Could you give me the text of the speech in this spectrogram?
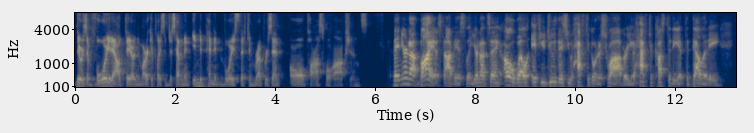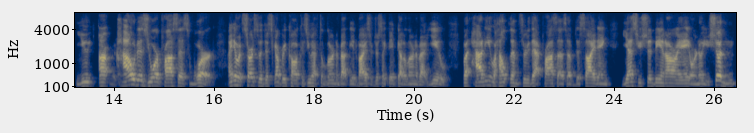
there was a void out there in the marketplace of just having an independent voice that can represent all possible options. Then you're not biased, obviously. You're not saying, oh, well, if you do this, you have to go to Schwab or you have to custody at Fidelity you are how does your process work i know it starts with a discovery call because you have to learn about the advisor just like they've got to learn about you but how do you help them through that process of deciding yes you should be an ria or no you shouldn't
